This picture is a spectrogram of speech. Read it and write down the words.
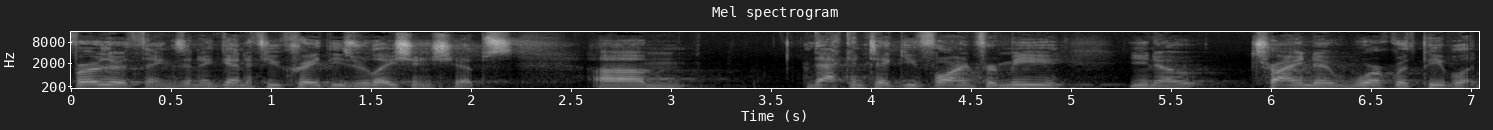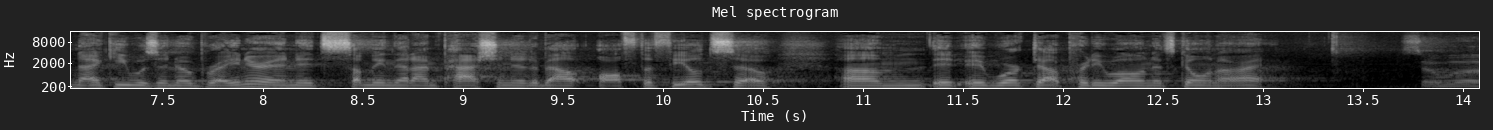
further things. And again, if you create these relationships, um, that can take you far. And for me, you know, trying to work with people at Nike was a no-brainer, and it's something that I'm passionate about off the field. So um, it, it, worked out pretty well, and it's going all right. So, uh,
